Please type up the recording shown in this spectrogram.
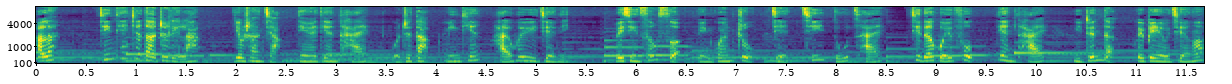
好了，今天就到这里啦。右上角订阅电台，我知道明天还会遇见你。微信搜索并关注“减七独裁，记得回复“电台”，你真的会变有钱哦。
